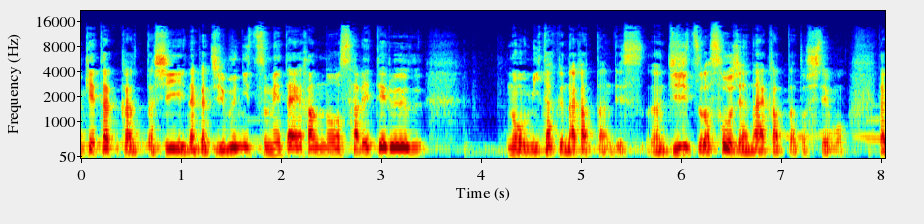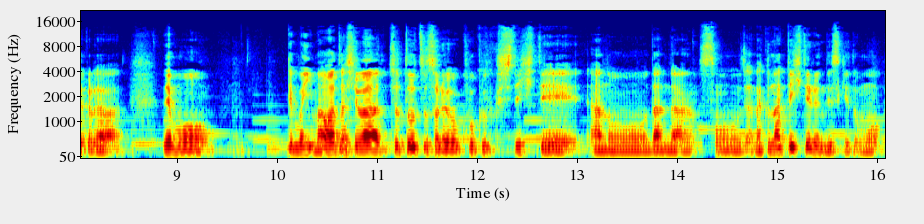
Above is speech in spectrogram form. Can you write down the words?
けたかったしなんか自分に冷たい反応されてるのを見たくなかったんです。事実はそうじゃなかったとしても。だからでもでも今私はちょっとずつそれを克服してきてあのだんだんそうじゃなくなってきてるんですけども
